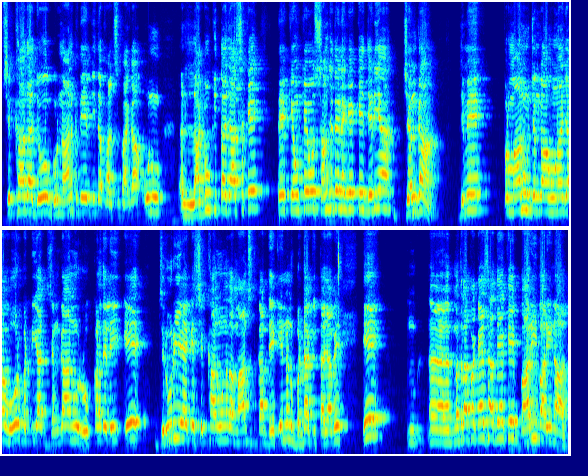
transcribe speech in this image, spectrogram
ਸਿੱਖਾਂ ਦਾ ਜੋ ਗੁਰੂ ਨਾਨਕ ਦੇਵ ਜੀ ਦਾ ਫਲਸਫਾ ਹੈਗਾ, ਉਹਨੂੰ ਲਾਗੂ ਕੀਤਾ ਜਾ ਸਕੇ। ਤੇ ਕਿਉਂਕਿ ਉਹ ਸਮਝਦੇ ਨੇਗੇ ਕਿ ਜਿਹੜੀਆਂ ਜੰਗਾਂ, ਜਿਵੇਂ ਪਰਮਾਣੂ ਜੰਗਾਂ ਹੋਣਾ ਜਾਂ ਹੋਰ ਵੱਡੀਆਂ ਜੰਗਾਂ ਨੂੰ ਰੋਕਣ ਦੇ ਲਈ ਇਹ ਜ਼ਰੂਰੀ ਹੈ ਕਿ ਸਿੱਖਾਂ ਨੂੰ ਉਹਨਾਂ ਦਾ ਮਾਨ ਸਤਿਕਾਰ ਦੇ ਕੇ ਇਹਨਾਂ ਨੂੰ ਵੱਡਾ ਕੀਤਾ ਜਾਵੇ। ਇਹ ਮਤਲਬ ਆਪਾਂ ਕਹਿ ਸਕਦੇ ਹਾਂ ਕਿ ਬਾਰੀ-ਬਾਰੀ ਨਾਲ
